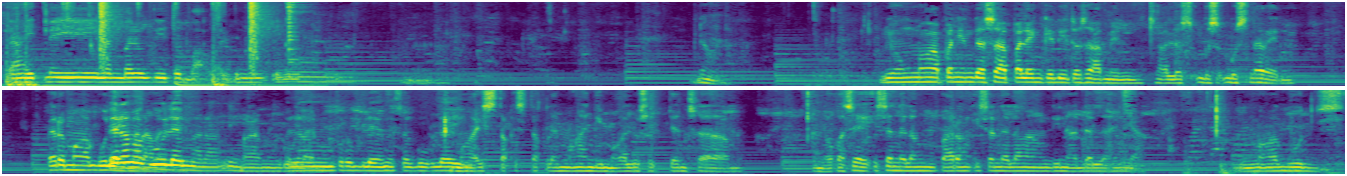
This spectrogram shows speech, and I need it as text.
kahit may lambarog dito, bawal din mag-inom. Yun. Yung mga paninda sa palengke dito sa amin, halos bus-bus na rin. Pero mga gulay, Pero marami. magulay marami. Maraming gulay. Walang problema sa gulay. Mga stock-stock lang, mga hindi makalusot dyan sa ano kasi isa na lang parang isa na lang ang dinadalahan niya yung mga goods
